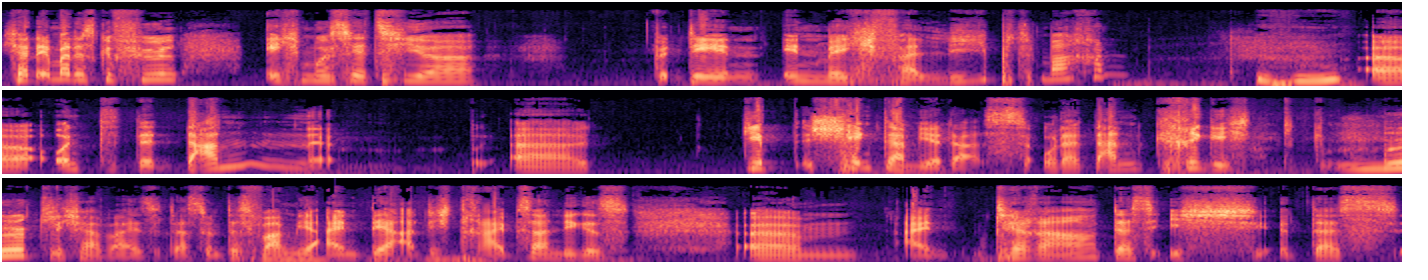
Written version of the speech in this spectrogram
Ich hatte immer das Gefühl, ich muss jetzt hier den in mich verliebt machen Mhm. Äh, und dann äh, gibt, schenkt er mir das oder dann kriege ich möglicherweise das. Und das war mir ein derartig treibsandiges ähm, ein Terrain, dass ich das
